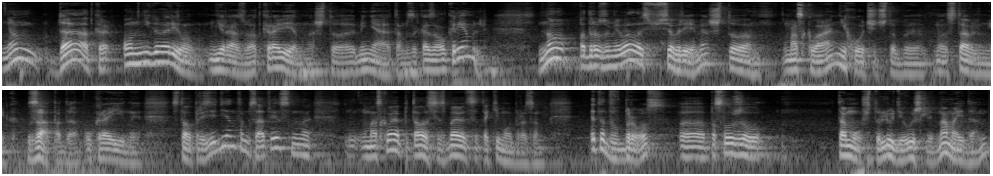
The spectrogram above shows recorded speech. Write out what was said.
Он, да, откро... он не говорил ни разу откровенно, что меня там заказал Кремль, но подразумевалось все время, что Москва не хочет, чтобы ставленник Запада, Украины, стал президентом. Соответственно, Москва пыталась избавиться таким образом. Этот вброс э, послужил тому, что люди вышли на Майдан.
